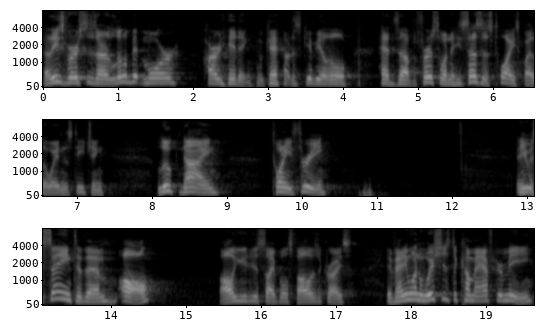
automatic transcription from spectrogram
Now, these verses are a little bit more hard hitting, okay? I'll just give you a little heads up. The first one, he says this twice, by the way, in his teaching. Luke 9 23. And he was saying to them all, all you disciples, followers of Christ, if anyone wishes to come after me,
